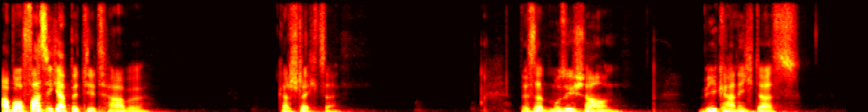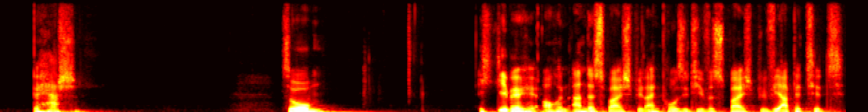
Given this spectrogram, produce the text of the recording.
aber auf was ich Appetit habe, kann schlecht sein. Deshalb muss ich schauen, Wie kann ich das beherrschen? So, ich gebe euch auch ein anderes Beispiel, ein positives Beispiel, wie Appetit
